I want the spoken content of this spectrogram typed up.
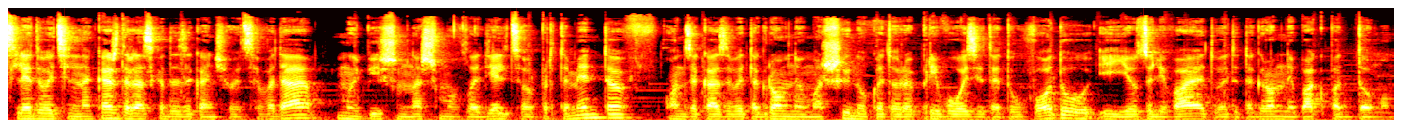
Следовательно, каждый раз, когда заканчивается вода, мы пишем нашему владельцу апартаментов, он заказывает огромную машину, которая привозит эту воду и ее заливает в этот огромный бак под домом.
